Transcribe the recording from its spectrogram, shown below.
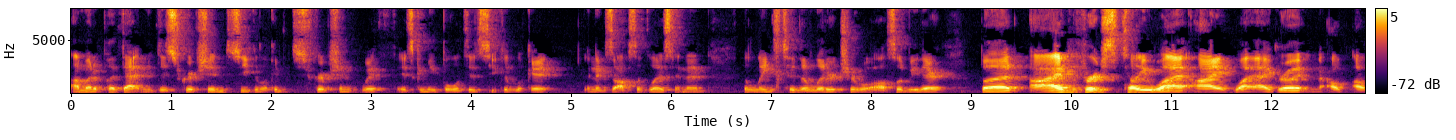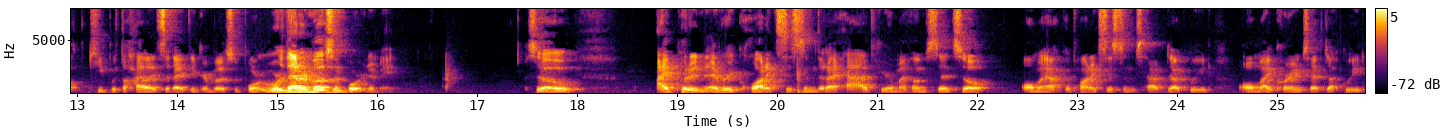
I'm going to put that in the description, so you can look at the description with it's going to be bulleted, so you can look at an exhaustive list, and then the links to the literature will also be there. But I prefer just to tell you why I why I grow it, and I'll, I'll keep with the highlights that I think are most important, or that are most important to me. So I put it in every aquatic system that I have here on my homestead. So all my aquaponic systems have duckweed. All my aquariums have duckweed.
